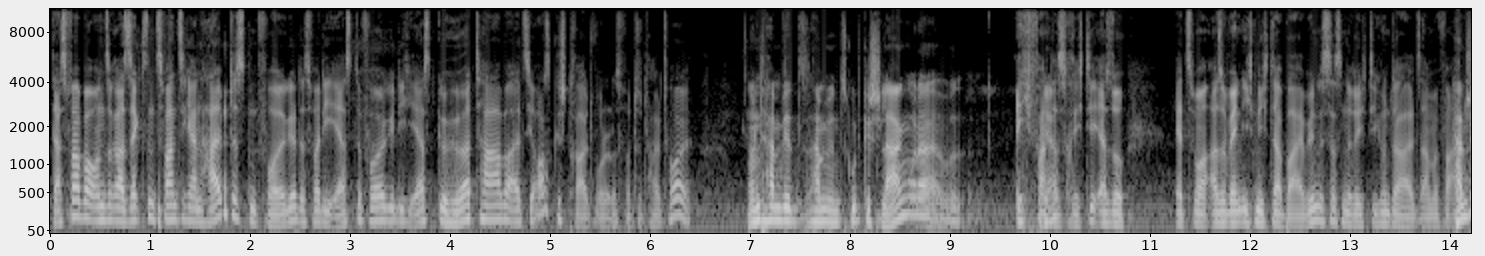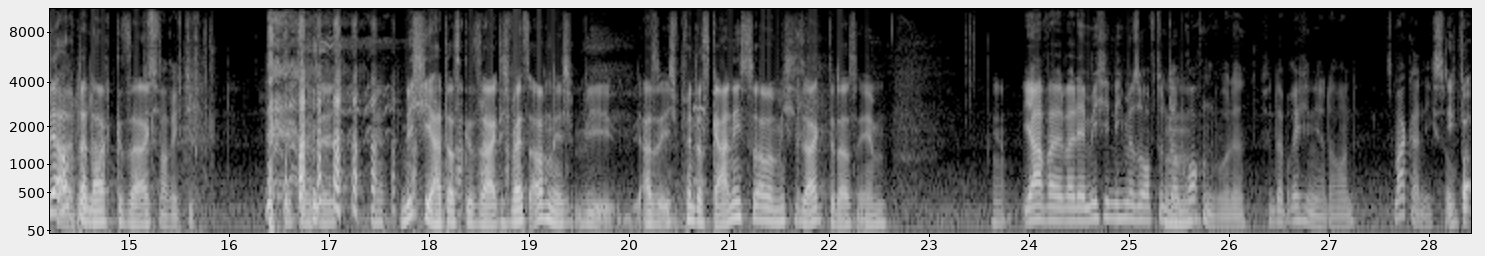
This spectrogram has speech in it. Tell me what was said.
Das war bei unserer 26,5. Folge. Das war die erste Folge, die ich erst gehört habe, als sie ausgestrahlt wurde. Das war total toll. Und haben wir, haben wir uns gut geschlagen oder? Ich fand Ja? das richtig, also jetzt mal, also wenn ich nicht dabei bin, ist das eine richtig unterhaltsame Haben Veranstaltung. wir auch danach gesagt. Das war richtig. ja. Michi hat das gesagt. Ich weiß auch nicht, wie. Also ich finde das gar nicht so, aber Michi sagte das eben. Ja, weil, weil der Michi nicht mehr so oft Mhm. unterbrochen wurde. Ich unterbreche ihn ja dauernd. Das mag er nicht so. Ich war,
